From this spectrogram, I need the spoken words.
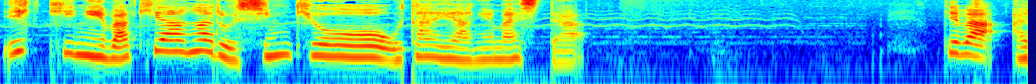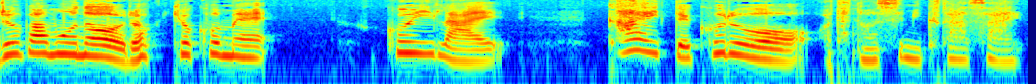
一気に湧き上がる心境を歌い上げました。では、アルバムの6曲目、归来、書いてくるをお楽しみください。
